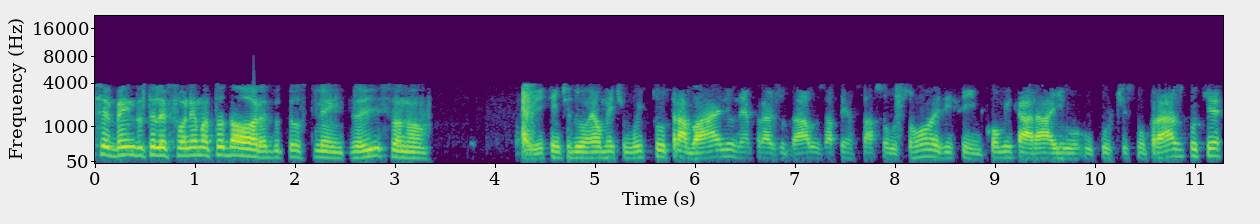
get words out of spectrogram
Recebendo telefonema toda hora dos teus clientes, é isso ou não? A gente tem tido realmente muito trabalho né, para ajudá-los a pensar soluções, enfim, como encarar aí o, o, curtíssimo prazo, porque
